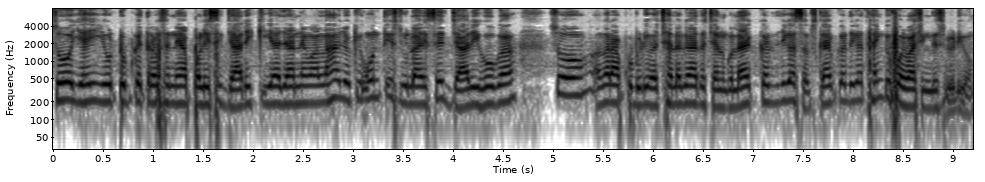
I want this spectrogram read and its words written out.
सो so, यही यूट्यूब की तरफ़ से नया पॉलिसी जारी किया जाने वाला है जो कि 29 जुलाई से जारी होगा। सो so, अगर आपको वीडियो अच्छा लगा है तो चैनल को लाइक कर दीजिएगा सब्सक्राइब कर दीजिएगा। Thank you for watching this video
